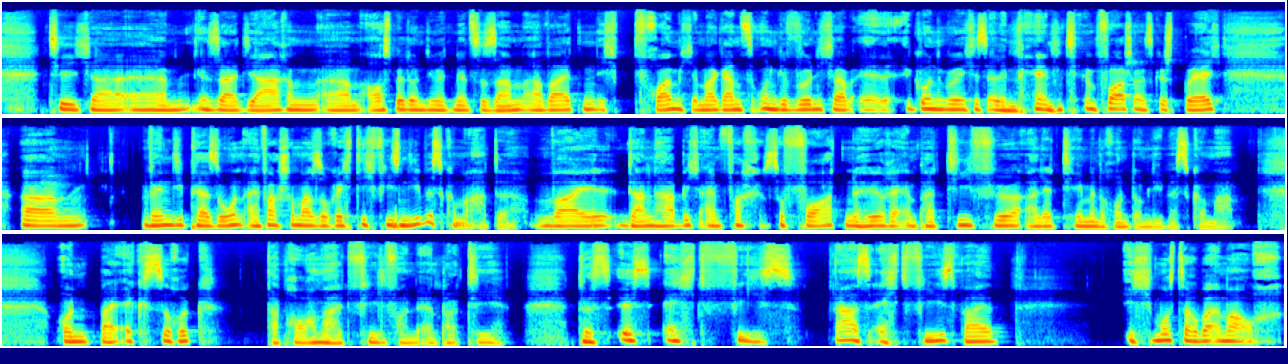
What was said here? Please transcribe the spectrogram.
die ich ja ähm, seit Jahren ähm, ausbilde und die mit mir zusammenarbeiten, ich freue mich immer ganz ungewöhnlicher, äh, ungewöhnliches Element im Forschungsgespräch. Ähm, wenn die Person einfach schon mal so richtig fiesen Liebeskummer hatte, weil dann habe ich einfach sofort eine höhere Empathie für alle Themen rund um Liebeskummer. Und bei Ex zurück, da brauchen wir halt viel von der Empathie. Das ist echt fies. Ja, ist echt fies, weil ich muss darüber immer auch,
